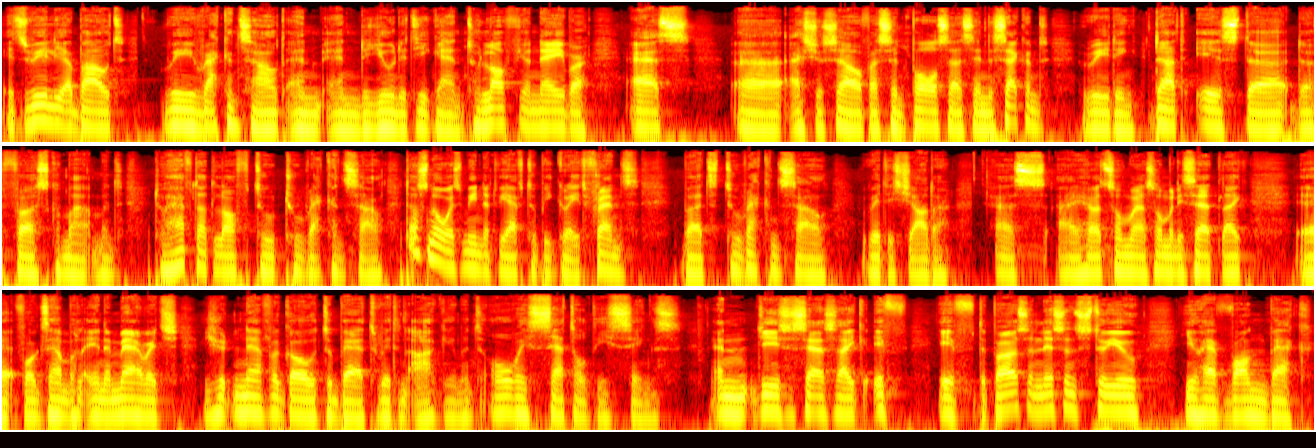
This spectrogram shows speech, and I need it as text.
It's really about we reconciled and, and the unity again. To love your neighbor as uh, as yourself, as St. Paul says in the second reading, that is the, the first commandment. To have that love to, to reconcile. Doesn't always mean that we have to be great friends, but to reconcile with each other. As I heard somewhere, somebody said, like, uh, for example, in a marriage, you should never go to bed with an argument. Always settle these things. And Jesus says, like, if if the person listens to you, you have won back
